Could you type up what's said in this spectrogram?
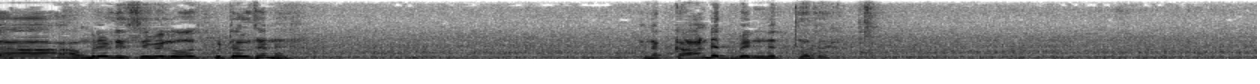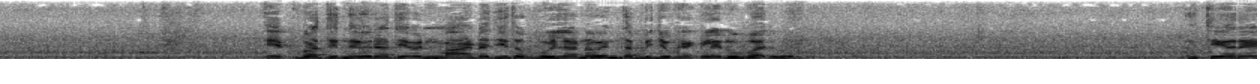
આ અમરેલી સિવિલ હોસ્પિટલ છે ને, એના કાંડ જ બેન નથી થતા. એક બાથી નવીરાથી આવીને માંડ હજી તો ભૂલા ન હોય ને તો બીજું કંઈક લઈને ઊભા જ હોય. ત્યારે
